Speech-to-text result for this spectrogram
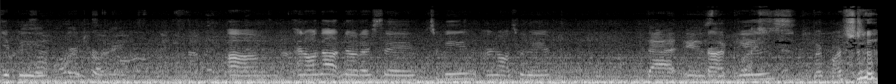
yippee or hooray. Um, and on that note, I say to be or not to be. That is That the question. the question.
